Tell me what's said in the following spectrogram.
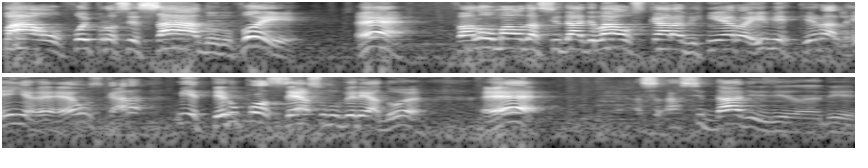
pau, foi processado, não foi? É, falou mal da cidade lá, os caras vieram aí, meteram a lenha, é, os caras meteram o processo no vereador. É, a, a cidade de, de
